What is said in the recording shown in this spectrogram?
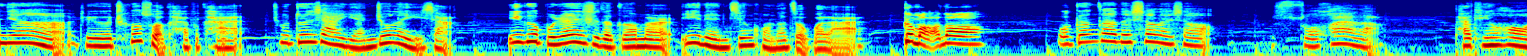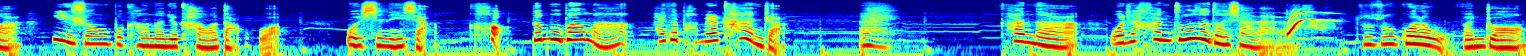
今天啊，这个车锁开不开，就蹲下研究了一下。一个不认识的哥们儿一脸惊恐地走过来，干嘛呢？我尴尬地笑了笑，锁坏了。他听后啊，一声不吭的就看我捣鼓。我心里想，靠，都不帮忙，还在旁边看着，哎，看的啊，我这汗珠子都下来了。足足过了五分钟，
